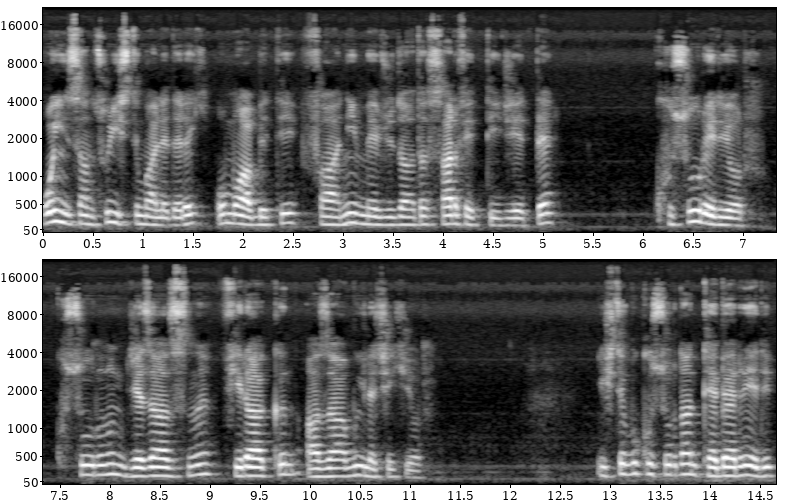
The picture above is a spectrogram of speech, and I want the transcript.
O insan suistimal ederek o muhabbeti fani mevcudata sarf ettiği cihette kusur ediyor. Kusurunun cezasını firakın azabıyla çekiyor. İşte bu kusurdan teberri edip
